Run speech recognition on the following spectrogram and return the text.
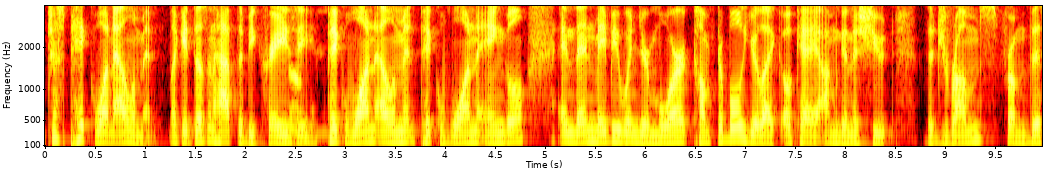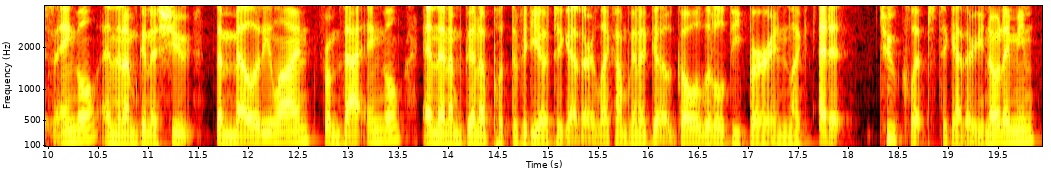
just pick one element. Like it doesn't have to be crazy. Pick one element, pick one angle, and then maybe when you're more comfortable, you're like, okay, I'm gonna shoot the drums from this angle, and then I'm gonna shoot the melody line from that angle, and then I'm gonna put the video together. Like I'm gonna go, go a little deeper and like edit two clips together. You know what I mean?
